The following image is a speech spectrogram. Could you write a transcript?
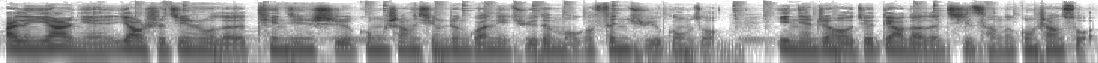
二零一二年，钥匙进入了天津市工商行政管理局的某个分局工作，一年之后就调到了基层的工商所。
